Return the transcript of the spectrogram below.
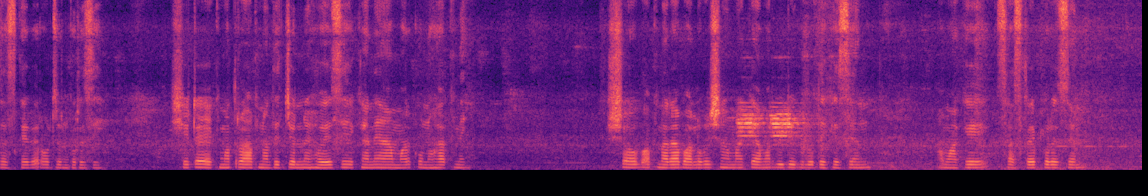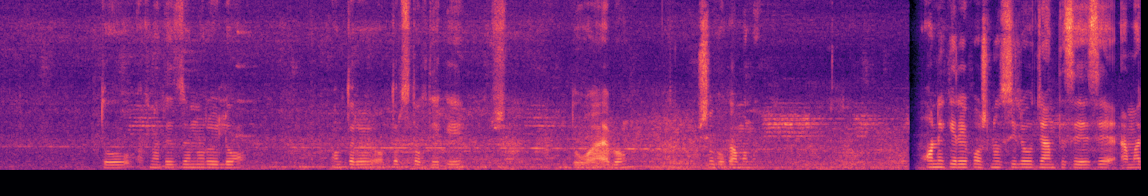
সাবস্ক্রাইবার অর্জন করেছি। সেটা একমাত্র আপনাদের জন্য হয়েছে। এখানে আমার কোনো হাত নেই। সব আপনারা ভালোবেসে আমাকে আমার ভিডিওগুলো দেখেছেন, আমাকে সাবস্ক্রাইব করেছেন। তো আপনাদের জন্য রইল অন্তরের অন্তরস্থল থেকে দোয়া এবং শুভকামনা। অনেকের প্রশ্ন ছিল, জানতে চেয়েছে, আমার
